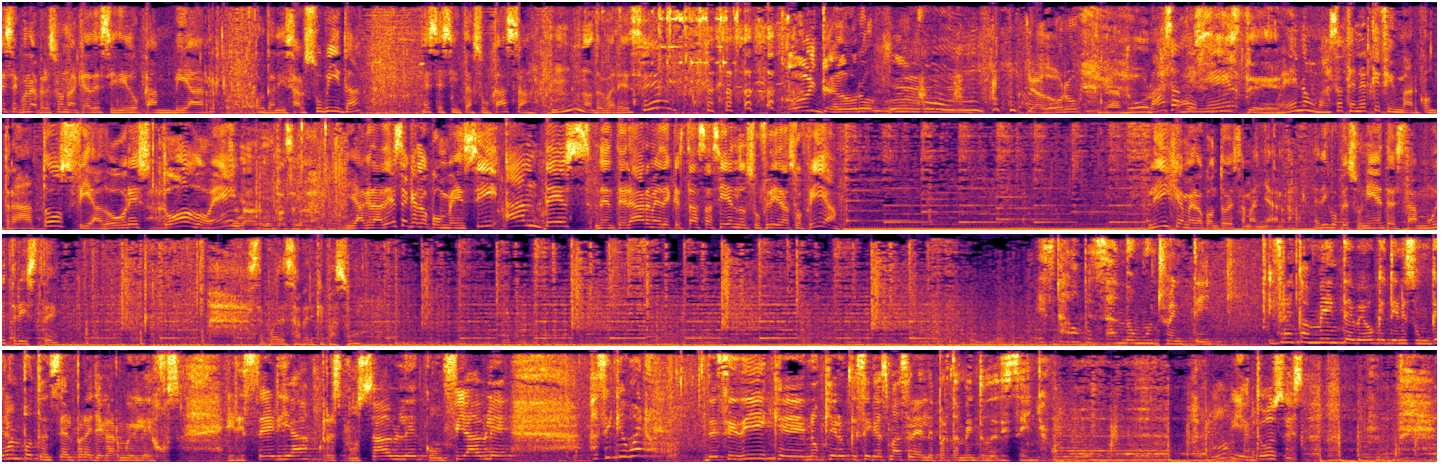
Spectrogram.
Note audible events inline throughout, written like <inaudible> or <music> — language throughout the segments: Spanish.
parece que una persona que ha decidido cambiar, organizar su vida, necesita su casa. ¿Mm? ¿No te parece? <laughs> Ay, te adoro. Mm. Te adoro, te adoro. Vas a ¿Cómo tener, hiciste? bueno, vas a tener que firmar contratos, fiadores, todo, No ¿eh? pasa nada, no pasa nada. Y agradece que lo convencí antes de enterarme de que estás haciendo sufrir a Sofía. Ligia me lo contó esta mañana. Me dijo que su nieta está muy triste. ¿Se puede saber qué pasó? He estado pensando mucho en ti y francamente veo que tienes un gran potencial para llegar muy lejos. Eres seria, responsable, confiable. Así que bueno, decidí que no quiero que sigas más en el departamento de diseño. ¿No? Y entonces,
